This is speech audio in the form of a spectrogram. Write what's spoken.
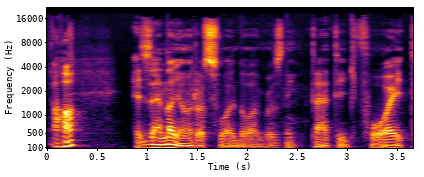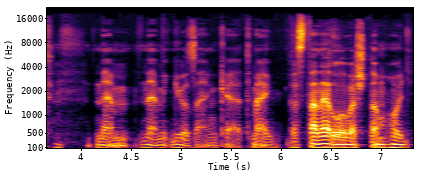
Aha. Ezzel nagyon rossz volt dolgozni. Tehát így folyt, nem, nem igazán kelt meg. De aztán elolvastam, hogy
